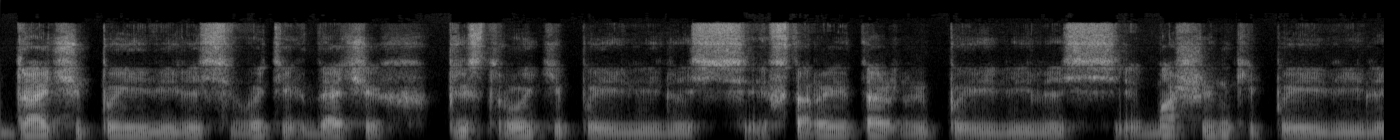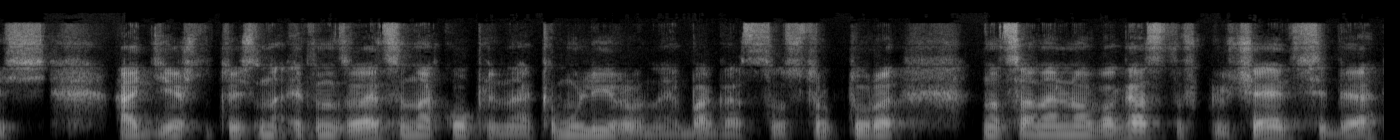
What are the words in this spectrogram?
дачи появились, в этих дачах пристройки появились, вторые этажи появились, машинки появились, одежда. То есть это называется накопленное, аккумулированное богатство. Структура национального богатства включает в себя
